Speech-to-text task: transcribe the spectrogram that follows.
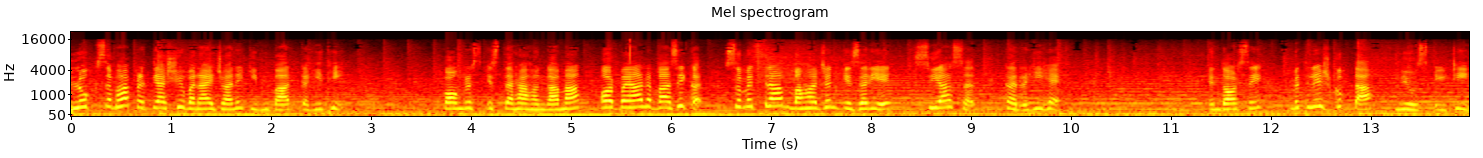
लोकसभा प्रत्याशी बनाए जाने की भी बात कही थी। कांग्रेस इस तरह हंगामा और बयानबाजी कर सुमित्रा महाजन के ज़रिए सियासत कर रही है। इंदौर से मिथिलेश गुप्ता, न्यूज़ 18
